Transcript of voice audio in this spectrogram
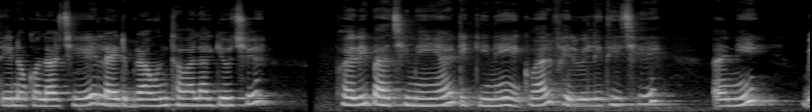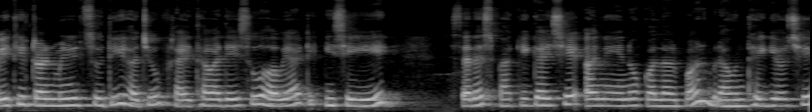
તેનો કલર છે એ લાઇટ બ્રાઉન થવા લાગ્યો છે. ફરી પાછી મેં અહીંયા ટીકીને એકવાર ફેરવી લીધી છે અને બેથી ત્રણ મિનિટ સુધી હજુ ફ્રાય થવા દઈશું. હવે આ ટીકી છે એ સરસ પાકી ગઈ છે અને એનો કલર પણ બ્રાઉન થઈ ગયો છે.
